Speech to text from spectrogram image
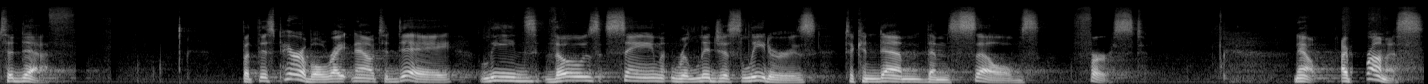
to death. But this parable, right now, today, leads those same religious leaders to condemn themselves first. Now, I promise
